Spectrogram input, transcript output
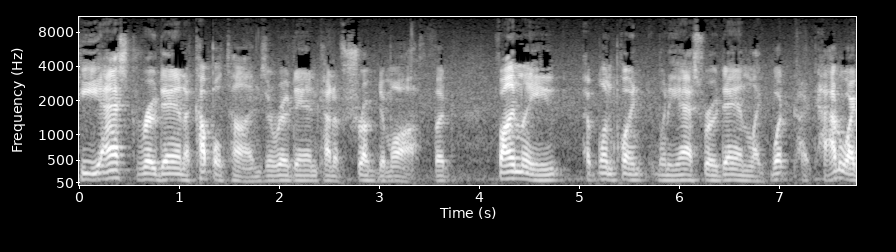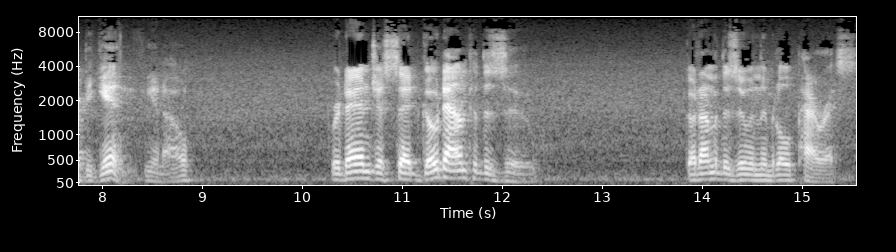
he asked Rodin a couple times, and Rodin kind of shrugged him off. But finally, at one point, when he asked Rodin, like, "What? How do I begin?" You know, Rodin just said, "Go down to the zoo. Go down to the zoo in the middle of Paris.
